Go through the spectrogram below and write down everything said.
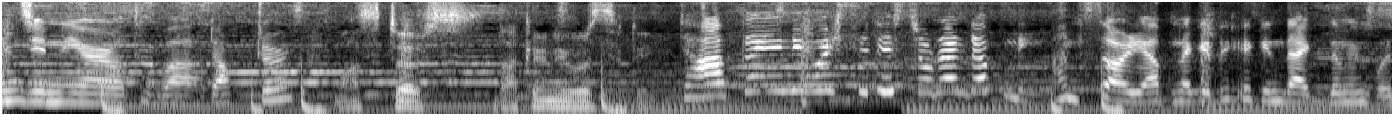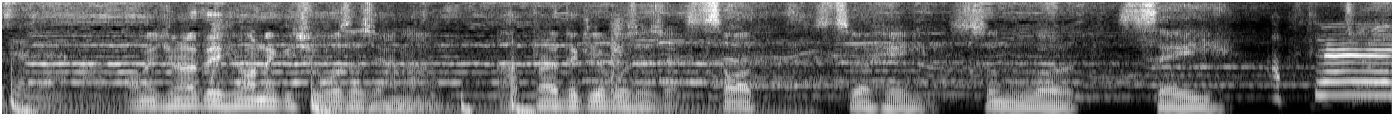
ইঞ্জিনিয়ার অথবা doctor masters Dhaka university Dhaka university student আপনি? আই এম সরি আপনাকে দেখে কিন্তু একদমই বোঝা যায় না। অনেকজনে দেখে অনেক কিছু বোঝা যায় না। আপনারা দেখলে বোঝা যায় সৎ সহি সুন্দর সেই। আপনার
